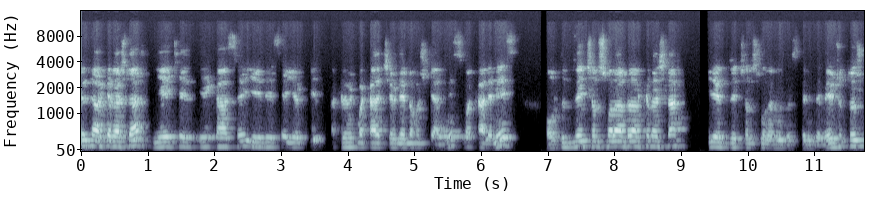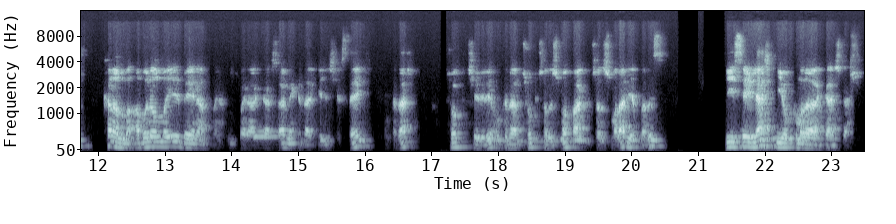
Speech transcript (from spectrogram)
Evet arkadaşlar, YK, YKS, YDS, YÖKDİL akademik makale çevirilerine hoş geldiniz. Makalemiz orta düzey çalışmalardır arkadaşlar. İleri düzey çalışmalarımız sitemizde mevcuttur. Kanalıma abone olmayı, beğeni atmayı unutmayın arkadaşlar. Ne kadar gelişirsek o kadar çok çeviri, o kadar çok çalışma, farklı çalışmalar yaparız. İyi seyirler, iyi okumalar arkadaşlar.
